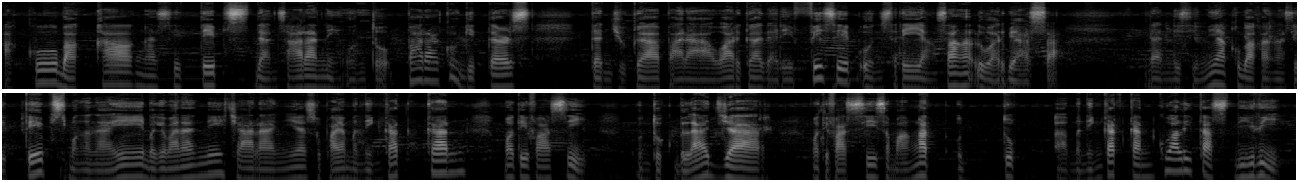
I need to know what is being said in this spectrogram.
aku bakal ngasih tips dan saran nih untuk para kogiters dan juga para warga dari Visip Unsri yang sangat luar biasa. Dan di sini aku bakal ngasih tips mengenai bagaimana nih caranya supaya meningkatkan motivasi untuk belajar, motivasi semangat untuk uh, meningkatkan kualitas diri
